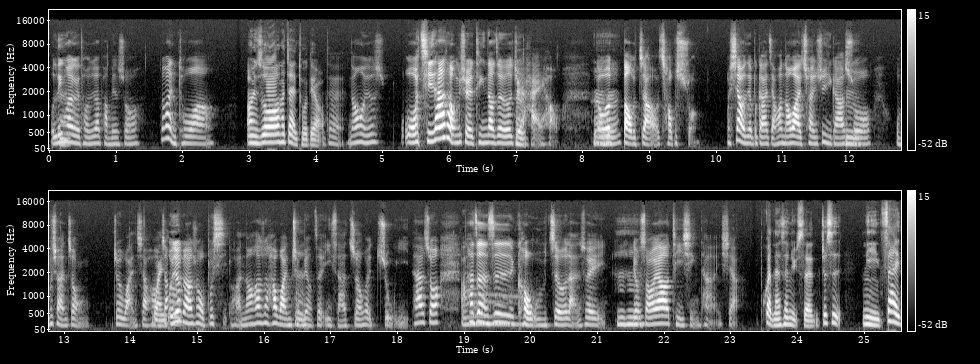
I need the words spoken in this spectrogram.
我另外一个同学在旁边说：“要不然你脱啊。”哦，你说他叫你脱掉？对。然后我就我其他同学听到这个都觉得还好，然后我爆炸，超不爽。我下午就不跟他讲话，然后我还传讯息跟他说：“我不喜欢这种。”就玩笑话，我就跟他说我不喜欢，然后他说他完全没有这个意思，他之后会注意。他说他真的是口无遮拦，所以有时候要提醒他一下。不管男生女生，就是你在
